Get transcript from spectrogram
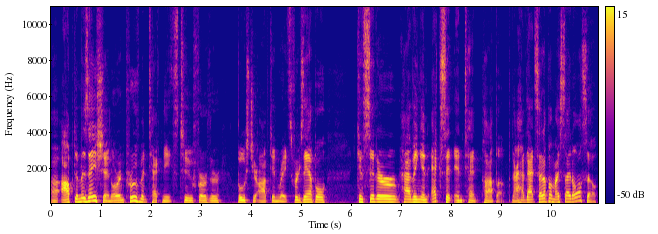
uh, optimization or improvement techniques to further boost your opt in rates. For example, consider having an exit intent pop up. Now, I have that set up on my site also.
